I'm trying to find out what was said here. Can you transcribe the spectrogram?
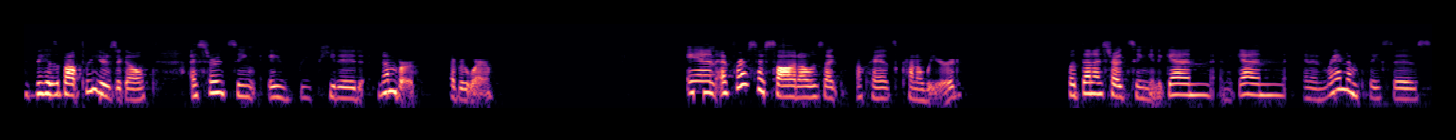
is because about 3 years ago, I started seeing a repeated number everywhere. And at first I saw it, I was like, okay, it's kind of weird. But then I started seeing it again and again and in random places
